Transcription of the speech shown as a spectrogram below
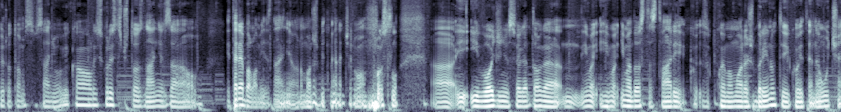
jer o tome sam sanju uvikao, ali iskoristit ću to znanje za ovo. I trebalo mi je znanje, ono, moraš biti menadžer u ovom poslu i, i vođenju svega toga ima, ima, ima dosta stvari kojima moraš brinuti i koji te nauče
